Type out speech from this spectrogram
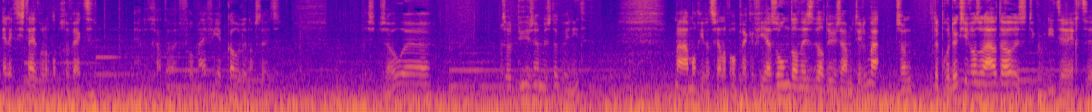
elektriciteit worden opgewekt. Gaat volgens mij via kolen nog steeds. Dus zo, zo duurzaam is het ook weer niet. Maar mocht je dat zelf opwekken via zon, dan is het wel duurzaam natuurlijk. Maar zo'n, de productie van zo'n auto is natuurlijk ook niet echt uh,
